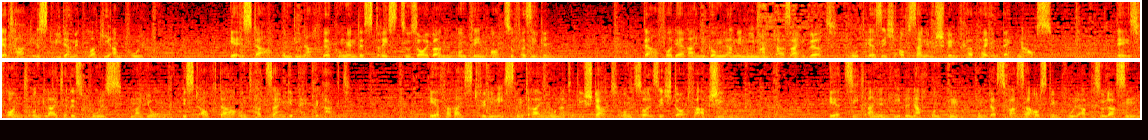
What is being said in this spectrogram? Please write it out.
Der Tag ist wieder mit Lucky am Pool. Er ist da, um die Nachwirkungen des Drehs zu säubern und den Ort zu versiegeln. Da vor der Reinigung lange niemand da sein wird, ruht er sich auf seinem Schwimmkörper im Becken aus. Days Freund und Leiter des Pools, Mayom, ist auch da und hat sein Gepäck gepackt. Er verreist für die nächsten drei Monate die Stadt und soll sich dort verabschieden. Er zieht einen Hebel nach unten, um das Wasser aus dem Pool abzulassen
